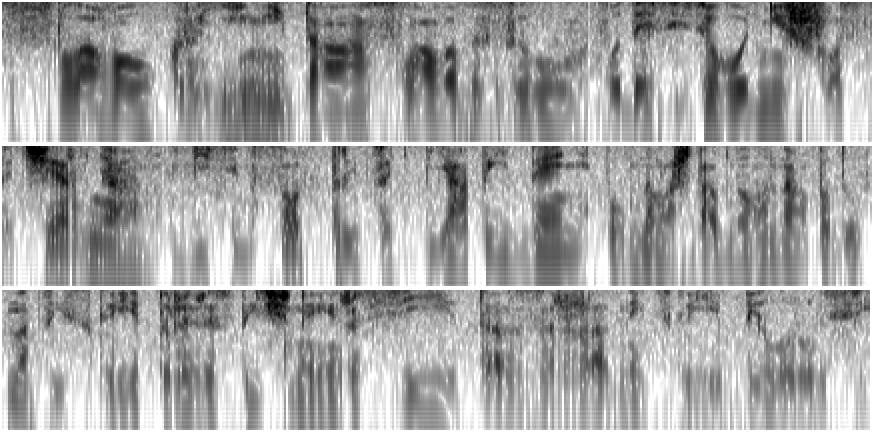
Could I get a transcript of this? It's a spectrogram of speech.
Слава Україні та слава ЗСУ. В Одесі сьогодні 6 червня, 835-й день повномасштабного нападу нацистської терористичної Росії та зрадницької Білорусі.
